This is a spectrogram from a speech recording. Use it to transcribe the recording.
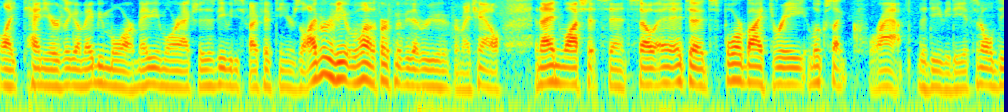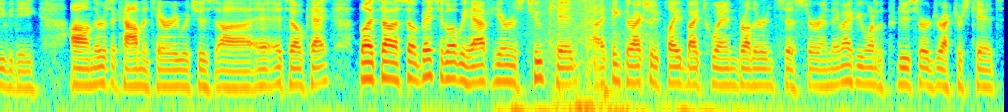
like 10 years ago, maybe more, maybe more actually. This DVD's probably 15 years old. I've reviewed one of the first movies I reviewed for my channel, and I hadn't watched it since. So it's a it's 4x3. It looks like crap, the DVD. It's an old DVD. Um, there's a commentary, which is uh, it's okay. But uh, so basically, what we have here is two kids. I think they're actually played by twin brother and sister, and they might be one of the producer or director's kids.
